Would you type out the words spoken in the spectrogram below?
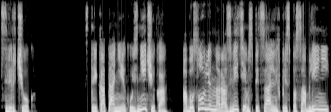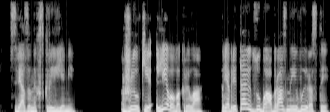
сверчок. Стрекотание кузнечика обусловлено развитием специальных приспособлений, связанных с крыльями. Жилки левого крыла приобретают зубообразные выросты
